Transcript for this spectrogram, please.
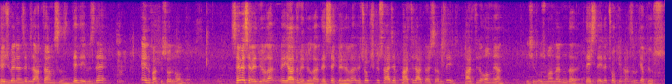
tecrübelerinizi bize aktar mısınız dediğimizde en ufak bir sorun olmuyor. Seve seve diyorlar ve yardım ediyorlar, destek veriyorlar ve çok şükür sadece partili arkadaşlarımız değil, partili olmayan işin uzmanlarının da desteğiyle çok iyi hazırlık yapıyoruz.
